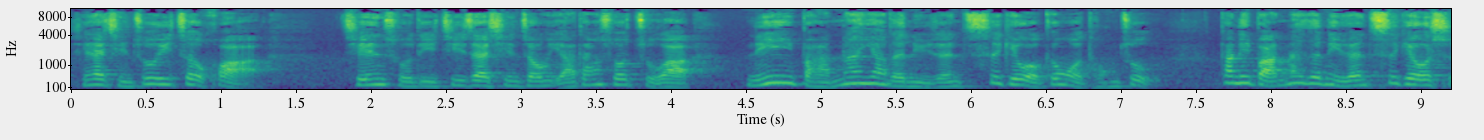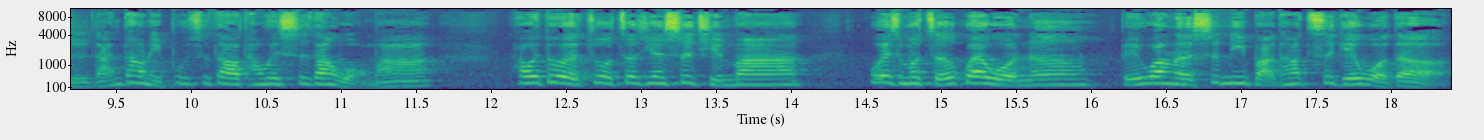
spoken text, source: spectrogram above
现在请注意这话，清楚地记在心中。亚当说：“主啊，你把那样的女人赐给我，跟我同住。当你把那个女人赐给我时，难道你不知道她会试探我吗？”她会对我做这件事情吗？为什么责怪我呢？别忘了，是你把她赐给我的。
